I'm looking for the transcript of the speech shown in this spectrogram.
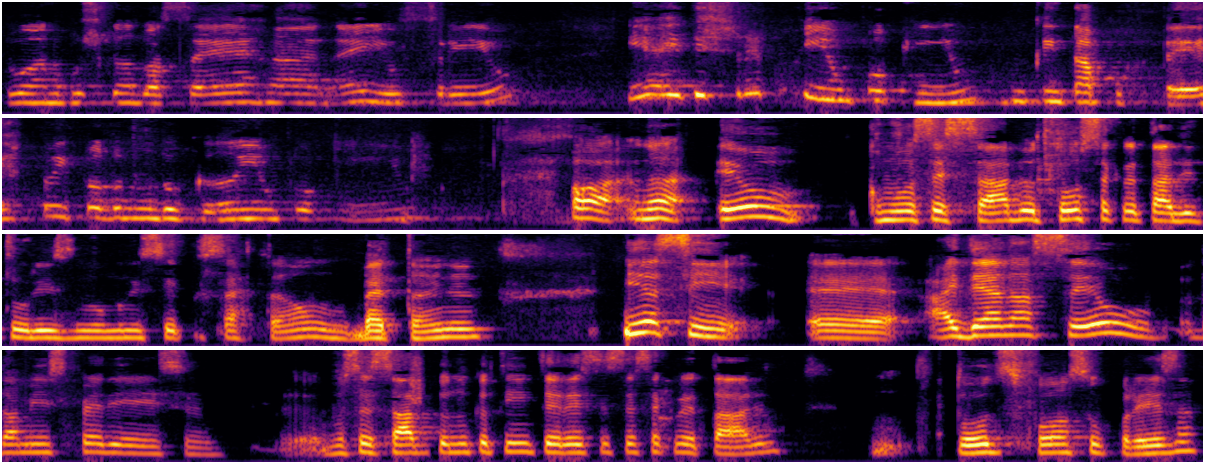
do ano buscando a serra né, e o frio, e aí distribuir um pouquinho com quem está por perto e todo mundo ganha um pouquinho. Ó, eu, como você sabe, eu estou secretário de turismo no município de Sertão, Betânia, e assim, é, a ideia nasceu da minha experiência. Você sabe que eu nunca tinha interesse em ser secretário, todos foram surpresa,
